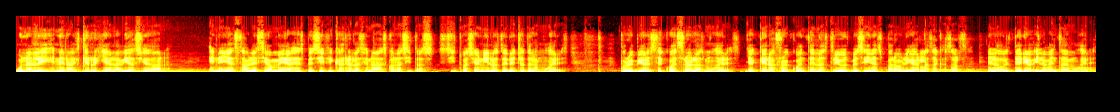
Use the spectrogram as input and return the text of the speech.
una ley general que regía la vida ciudadana. En ella estableció medidas específicas relacionadas con la situación y los derechos de las mujeres. Prohibió el secuestro de las mujeres, ya que era frecuente en las tribus vecinas para obligarlas a casarse, el adulterio y la venta de mujeres.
